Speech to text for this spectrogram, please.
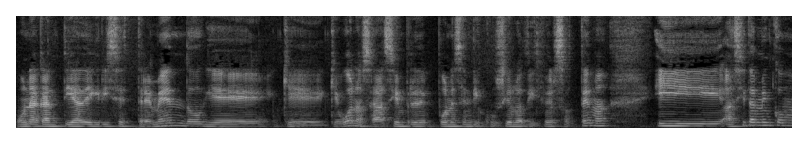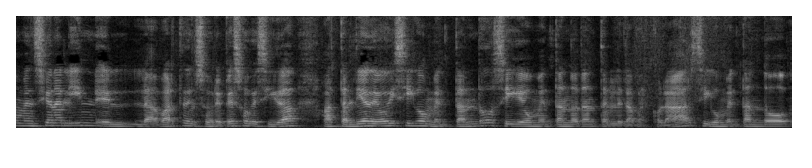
una cantidad de grises tremendo que, que, que, bueno, o sea, siempre pones en discusión los diversos temas. Y así también como menciona Lynn, el, la parte del sobrepeso, obesidad, hasta el día de hoy sigue aumentando, sigue aumentando tanto en la etapa escolar, sigue aumentando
